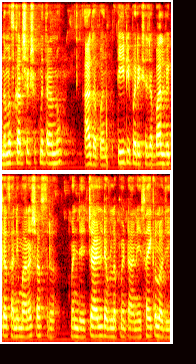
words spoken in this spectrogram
नमस्कार शिक्षक मित्रांनो. आज आपण टी ई टी परीक्षेच्या बालविकास आणि मानसशास्त्र म्हणजे चाइल्ड डेव्हलपमेंट आणि सायकोलॉजी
